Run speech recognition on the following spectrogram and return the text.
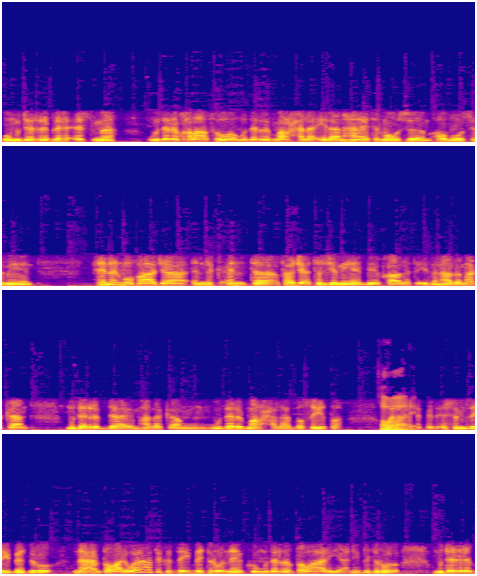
ومدرب له اسمه ومدرب خلاص هو مدرب مرحلة إلى نهاية الموسم أو موسمين. هنا المفاجأة إنك أنت فاجأت الجميع بإقالته. اذا هذا ما كان مدرب دائم هذا كان مدرب مرحلة بسيطة. طوارئ. ولا أعتقد اسم زي بدرو نعم طوارئ. ولا أعتقد زي بدرو إنه يكون مدرب طوارئ يعني. بدرو مدرب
